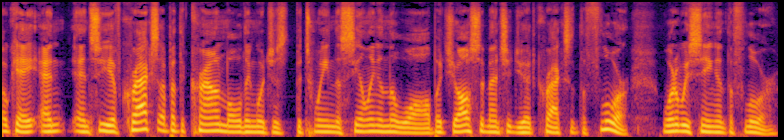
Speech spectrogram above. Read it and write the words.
Okay, and and so you have cracks up at the crown molding, which is between the ceiling and the wall. But you also mentioned you had cracks at the floor. What are we seeing at the floor?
